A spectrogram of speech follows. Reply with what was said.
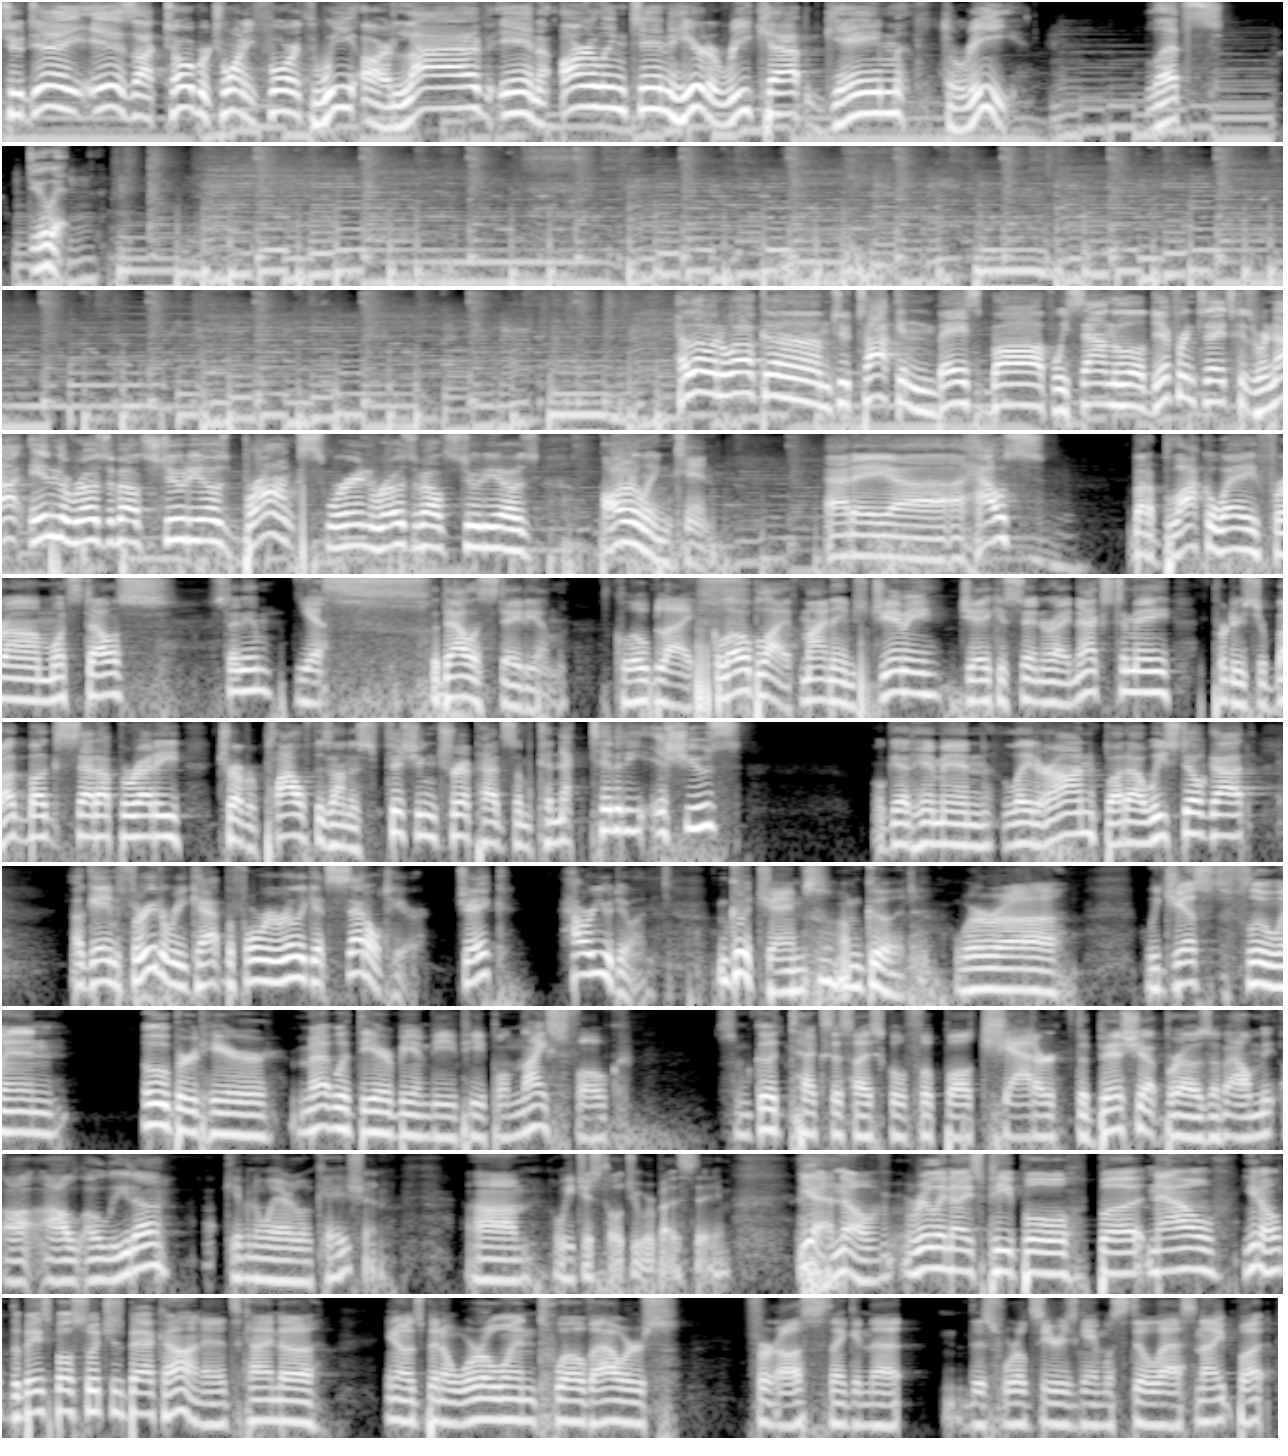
Today is October 24th. We are live in Arlington here to recap game three. Let's do it. Hello and welcome to Talking Baseball. If we sound a little different today, it's because we're not in the Roosevelt Studios Bronx. We're in Roosevelt Studios Arlington at a, uh, a house about a block away from what's Dallas Stadium? Yes. The Dallas Stadium. Globe Life. Globe Life. My name's Jimmy. Jake is sitting right next to me. Producer Bug Bug set up already. Trevor Plouffe is on his fishing trip, had some connectivity issues. We'll get him in later on, but uh, we still got a game three to recap before we really get settled here. Jake, how are you doing? I'm good, James. I'm good. We're uh we just flew in, Ubered here, met with the Airbnb people, nice folk. Some good Texas high school football chatter, The Bishop Bros of Alme- uh, Al Olida. giving away our location. Um, we just told you we're by the stadium. Yeah, no, really nice people. But now, you know, the baseball switch is back on, and it's kind of, you know, it's been a whirlwind 12 hours for us, thinking that this World Series game was still last night. But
